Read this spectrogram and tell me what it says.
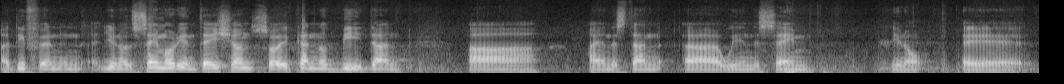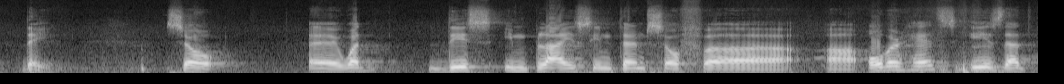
a different, you know, the same orientation, so it cannot be done, uh, I understand, uh, within the same, you know, uh, day. So uh, what this implies in terms of uh, overheads is that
